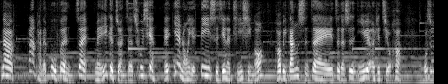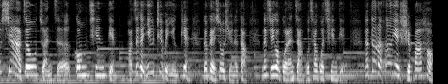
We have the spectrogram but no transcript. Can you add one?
那大盘的部分在每一个转折出现，哎，燕荣也第一时间的提醒哦。好比当时在这个是一月二十九号，我说下周转折攻千点，好，这个 YouTube 影片都可以搜寻得到。那结果果然涨幅超过千点。那到了二月十八号。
